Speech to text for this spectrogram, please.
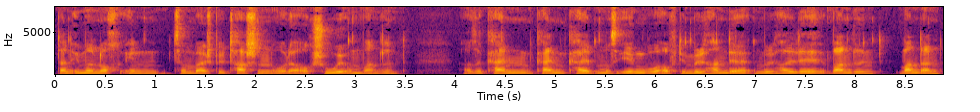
dann immer noch in zum Beispiel Taschen oder auch Schuhe umwandeln. Also kein, kein Kite muss irgendwo auf die Müllhalde, Müllhalde wandeln, wandern,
